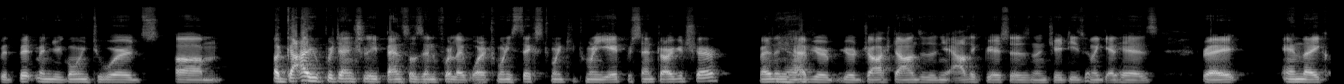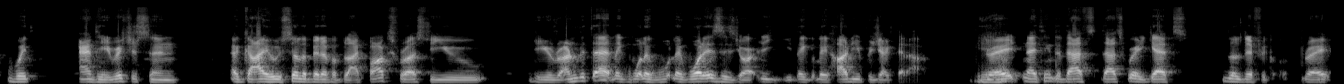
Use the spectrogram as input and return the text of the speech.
with Pittman, you're going towards um, a guy who potentially pencils in for like what a 26, 22, 28 percent target share, right? Then you have your your Josh Downs and then your Alec Pierces, and then JT's going to get his, right? And like with Anthony Richardson, a guy who's still a bit of a black box for us. Do you do you run with that? Like what like what, like what is his yard? Like like how do you project that out? Yeah. Right. And I think that that's that's where it gets a little difficult, right?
